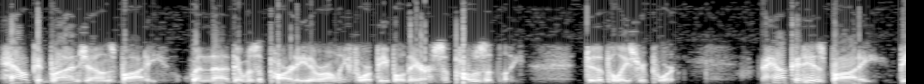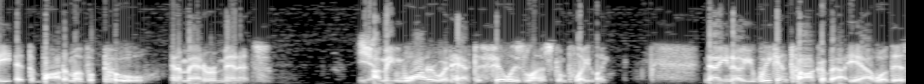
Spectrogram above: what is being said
How could Brian Jones' body, when uh, there was a party, there were only four people there, supposedly, to the police report, how could his body be at the bottom of a pool in a matter of minutes? Yeah. I mean, water would have to fill his lungs completely. Now, you know, we can talk about, yeah, well, this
